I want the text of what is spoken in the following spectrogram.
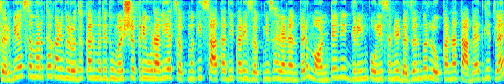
सर्बिया समर्थक आणि विरोधकांमध्ये धुमशक्री उडाली. या चकमकीत सात अधिकारी जखमी झाल्यानंतर मॉन्टेने ग्रीन पोलिसांनी डझनभर लोकांना ताब्यात घेतलंय.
